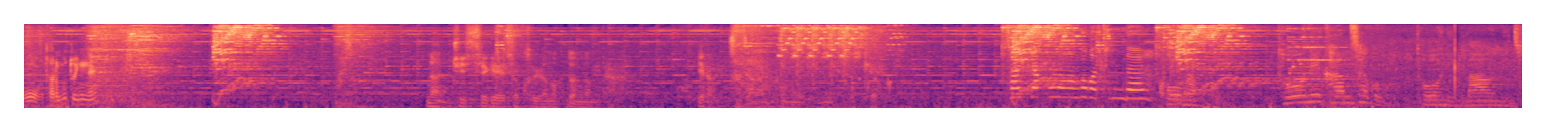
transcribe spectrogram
오 다른 것도 있네 난 뒷세계에서 굴려먹던 놈이다. 이런 자잘한 동물이 익숙했고 살짝 헐렁한 것 같은데 고맙고 돈이 감사고 돈이 마음이지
